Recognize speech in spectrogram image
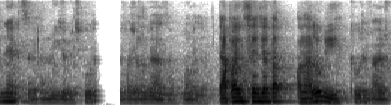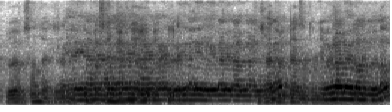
Nie chcę tam nigdzie być, kurwa. Kurwa, żadną gwiazdą, mordo. Ta pani sędzia, ta, ona lubi. Kurwa, już byłem w sądach, żadnych kurwa sędziów nie lubię, kurwa. Żadną gwiazdą to nie wiem.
